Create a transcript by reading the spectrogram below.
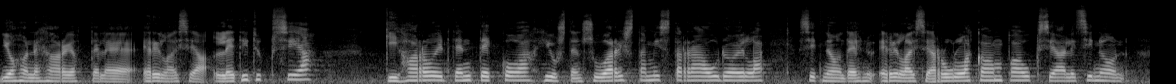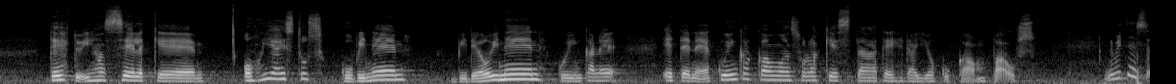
johon ne harjoittelee erilaisia letityksiä, kiharoiden tekoa, hiusten suoristamista raudoilla. Sitten ne on tehnyt erilaisia rullakampauksia, eli sinne on tehty ihan selkeä ohjeistus kuvineen, videoineen, kuinka ne etenee, kuinka kauan sulla kestää tehdä joku kampaus. No mites,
